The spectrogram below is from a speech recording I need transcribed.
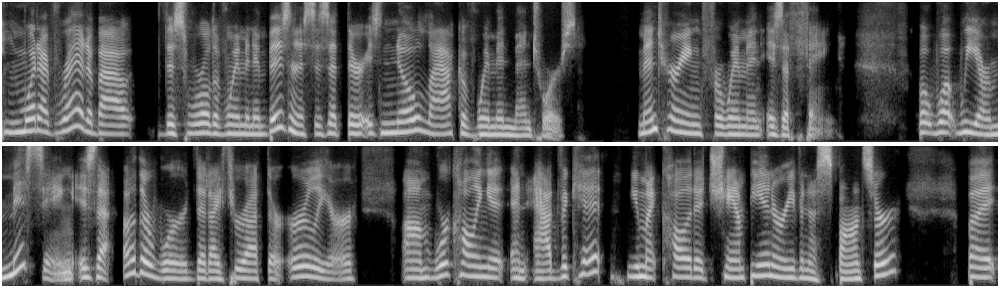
what i've read about this world of women in business is that there is no lack of women mentors. Mentoring for women is a thing but what we are missing is that other word that i threw out there earlier um, we're calling it an advocate. You might call it a champion or even a sponsor, but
